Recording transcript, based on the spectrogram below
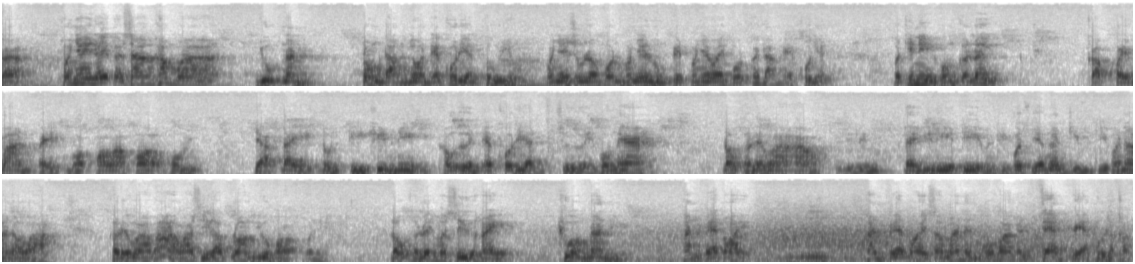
ก็พอใหญ่ได้ก็สร้างคำว่ายุคนั้นต้องดังย้อนแอคโคเรียนตัวเดียวพอใหญ่สุรพลพอใหญ่ลุงเพชรพอใหญ่ไว้ปวดก็ดังแอคโคเรียนวันที่นี่ผมก็เลยกลับไปบ้านไปบอกพ่อว่าพ่อผมอยากได้ดนตรีชิ้นนี้เขาเอื่นแอคโคเดียนซื้อให้ผมแหน่เราก็เลยว่าอ้าวสิรินได้อยูดีตีมันที่เพื่อเสียเงินทิมที่พน้าแล้วว่า ก็เลยว่าว่าว่าสิรับร้องอยู่พ่อคนนี้เราก็เลยมาซื้อให้ช่วงนั้นนี่พันแปดร้อยพันแปดร้อยสมัยนั้นผมว่าเป็นแสนแปดพุ่นละครับ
